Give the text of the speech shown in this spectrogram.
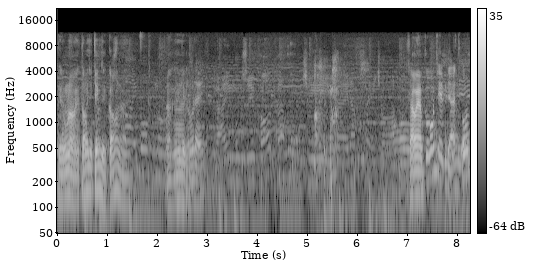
thì đúng rồi tối chắc chắn sẽ có rồi. À, gì? lúa đi. Sao em? Cuốn cho em về anh cuốn.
